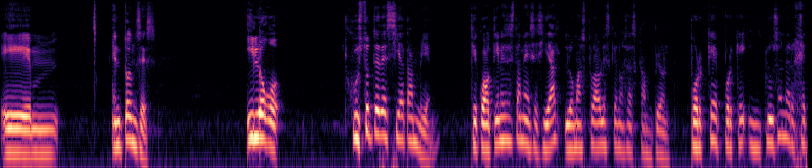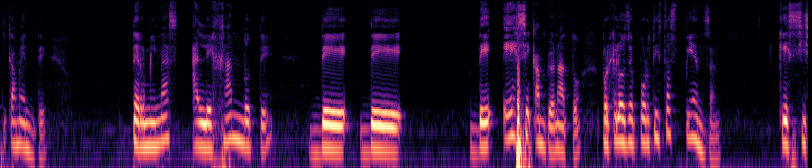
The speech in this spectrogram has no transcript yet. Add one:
Em, entonces, y luego, justo te decía también que cuando tienes esta necesidad, lo más probable es que no seas campeón. ¿Por qué? Porque incluso energéticamente terminas alejándote de, de, de ese campeonato, porque los deportistas piensan que si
